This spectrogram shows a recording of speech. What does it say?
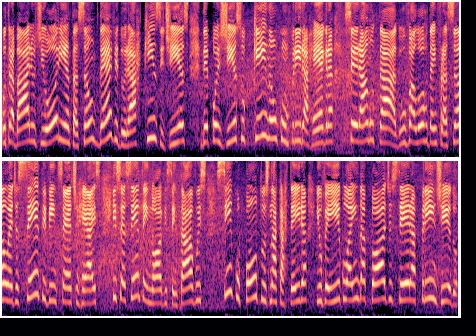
o trabalho de orientação deve durar 15 dias. Depois disso, quem não cumprir a regra será multado. O valor da infração é de R$ 127,69, cinco pontos na carteira e o veículo ainda pode ser apreendido.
